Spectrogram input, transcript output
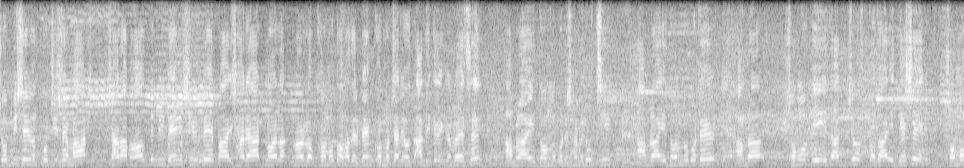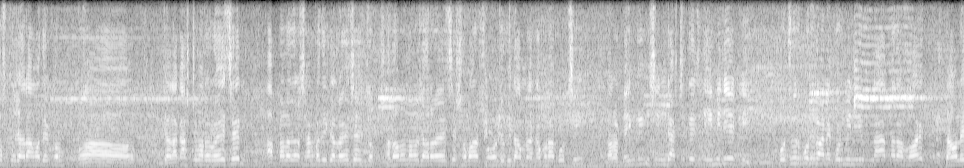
চব্বিশে এবং পঁচিশে মার্চ সারা ভারতব্যাপী ব্যাংক শিল্পে প্রায় সাড়ে আট, নয় লাখ নয় লক্ষর মতো আমাদের ব্যাংক কর্মচারী ও আধিকারিকরা রয়েছে। আমরা এই ধর্মঘটে সামিল হচ্ছি। আমরা এই ধর্মঘটে, আমরা সম, এই রাজ্য তথা এই দেশের সমস্ত যারা আমাদের যারা কাস্টমাররা রয়েছেন, আপনারা যারা সাংবাদিকরা রয়েছে সাধারণ মানুষ যারা রয়েছে, সবার সহযোগিতা আমরা কামনা করছি। কারণ ব্যাঙ্কিং ইন্ডাস্ট্রিতে যদি ইমিডিয়েটলি প্রচুর পরিমাণে কর্মী নিয়োগ না করা হয়, তাহলে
